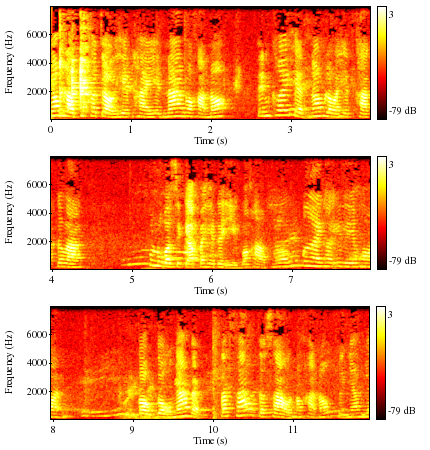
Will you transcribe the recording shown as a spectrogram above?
ยอมรับผู้เขาเจ้าเฮ็ดไฮเฮ็ดหน้าเนาะค่ะเนาะเป็นเคยเฮ็ดยอมรับว่าเฮ็ดคักแต่ว่า ผู้รู้ว่าสิกลับไปเฮ็ดได้อีกบ่ค่ะเพราะว่าเมื่อยค่ะอีหลีฮ้อน Really, ออก really ดง hot. ย่ามแบบตาเศร้าตาเศร้าเนาะค่ะเนาะหรือย่ามแร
